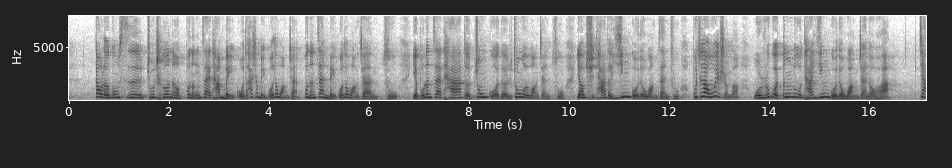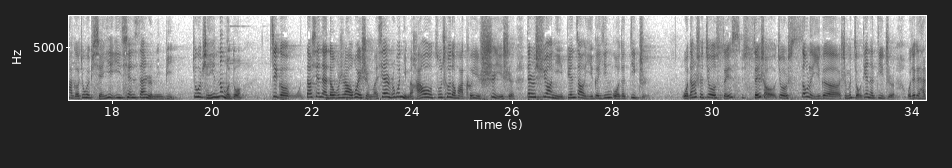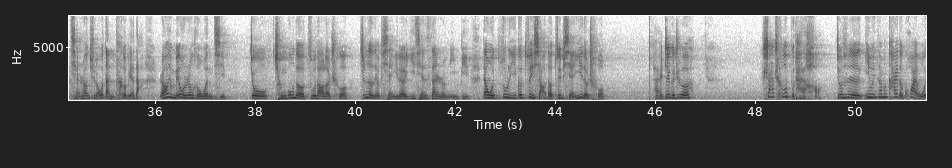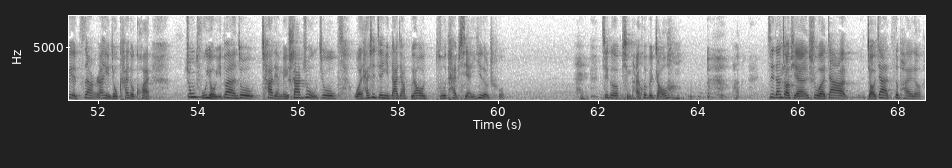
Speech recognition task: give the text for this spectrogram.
到了公司租车呢，不能在他美国的，他是美国的网站，不能在美国的网站租，也不能在他的中国的中文网站租，要去他的英国的网站租。不知道为什么，我如果登录他英国的网站的话，价格就会便宜一千三人民币，就会便宜那么多。这个到现在都不知道为什么。现在如果你们还要租车的话，可以试一试，但是需要你编造一个英国的地址。我当时就随随手就搜了一个什么酒店的地址，我就给他填上去了。我胆子特别大，然后就没有任何问题，就成功的租到了车。真的就便宜了一千三人民币。但我租了一个最小的、最便宜的车。哎，这个车刹车不太好，就是因为他们开得快，我也自然而然也就开得快。中途有一段就差点没刹住，就我还是建议大家不要租太便宜的车。这个品牌会不会找我？这张照片是我架脚架自拍的。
